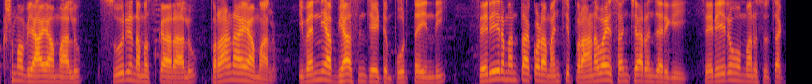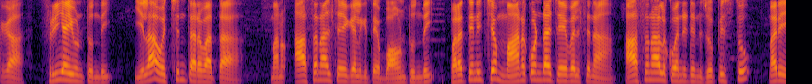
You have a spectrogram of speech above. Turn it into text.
సూక్ష్మ వ్యాయామాలు సూర్య నమస్కారాలు ప్రాణాయామాలు ఇవన్నీ అభ్యాసం చేయటం పూర్తయింది. శరీరం అంతా కూడా మంచి ప్రాణవాయు సంచారం జరిగి శరీరం మనసు చక్కగా ఫ్రీ అయి ఉంటుంది. ఇలా వచ్చిన తర్వాత మనం ఆసనాలు చేయగలిగితే బాగుంటుంది. ప్రతినిత్యం మానకుండా చేయవలసిన ఆసనాలు కొన్నిటిని చూపిస్తూ మరి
